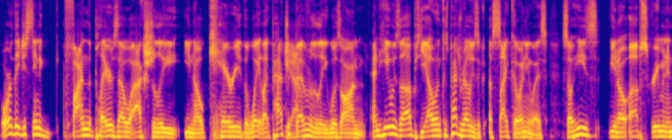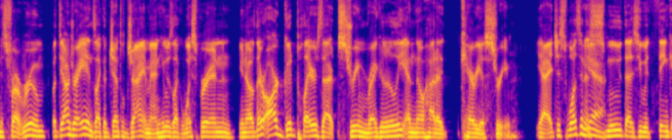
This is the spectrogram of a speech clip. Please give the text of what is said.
or they just need to find the players that will actually, you know, carry the weight. Like Patrick Yeah. Beverley was on, and he was up yelling because Patrick Beverley's a, a psycho, anyways. So he's you know up screaming in his front room. But DeAndre Ayton's like a gentle giant, man. He was like whispering. And, you know, there are good players that stream regularly and know how to carry a stream. Yeah, it just wasn't Yeah. as smooth as you would think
